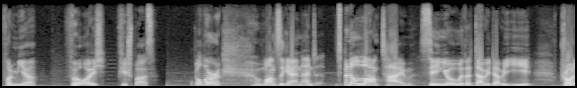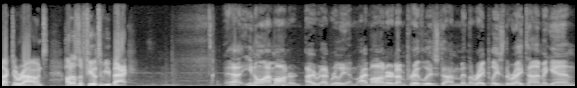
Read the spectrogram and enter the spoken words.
von mir für euch. Viel Spaß. Goldberg, once again, and it's been a long time seeing you with a WWE product around. How does it feel to be back? Uh, you know, I'm honored. I, I, really am. I'm honored. I'm privileged. I'm in the right place at the right time again.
